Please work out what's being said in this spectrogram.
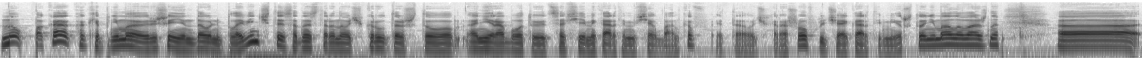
Но пока, как я понимаю, решение довольно половинчатое. С одной стороны, очень круто, что они работают со всеми картами всех банков. Это очень хорошо, включая карты МИР, что немаловажно. А,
